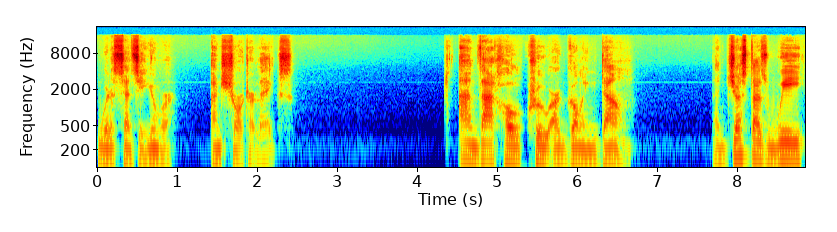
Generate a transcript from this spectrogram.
with a sense of humour and shorter legs. And that whole crew are going down. And just as we,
